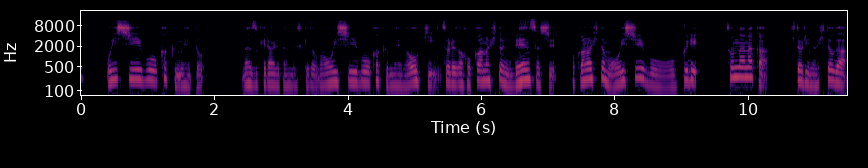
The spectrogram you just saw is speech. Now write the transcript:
ー、美味しい棒革命と名付けられたんですけど、まあ、美味しい棒革命が起き、それが他の人に連鎖し、他の人も美味しい棒を送り、そんな中、一人の人が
